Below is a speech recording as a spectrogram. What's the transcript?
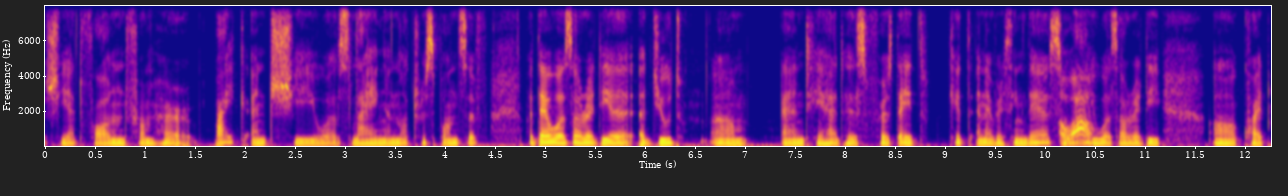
she had fallen from her bike and she was lying and not responsive. But there was already a, a dude, um, and he had his first aid kit and everything there. So oh, wow. he was already uh, quite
